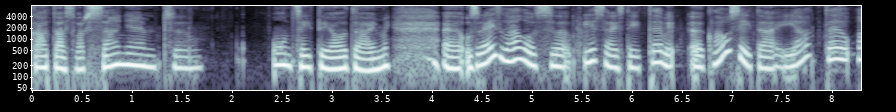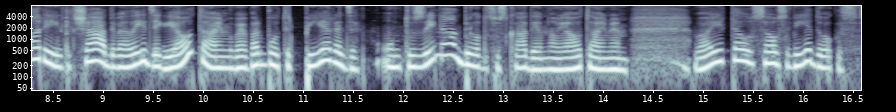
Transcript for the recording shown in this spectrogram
kā tās var saņemt, un citi jautājumi. Uzreiz vēlos iesaistīt tevi, klausītāji, ja tev arī ir šādi vai līdzīgi jautājumi, vai varbūt ir pieredze, un tu zini atbildes uz kādiem no jautājumiem, vai ir tev savs viedoklis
